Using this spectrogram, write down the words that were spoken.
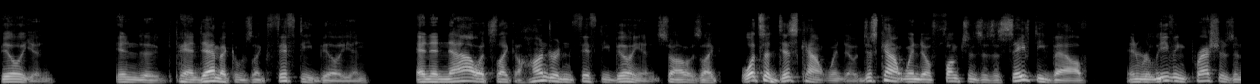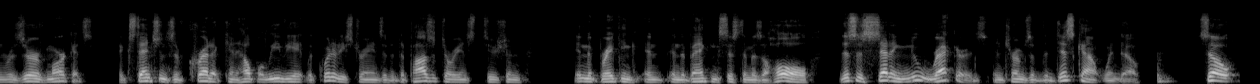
billion. In the pandemic, it was like fifty billion. And then now it's like hundred and fifty billion. So I was like, what's a discount window? Discount window functions as a safety valve in relieving pressures in reserve markets. Extensions of credit can help alleviate liquidity strains at a depository institution in the breaking, in, in the banking system as a whole. This is setting new records in terms of the discount window. So,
